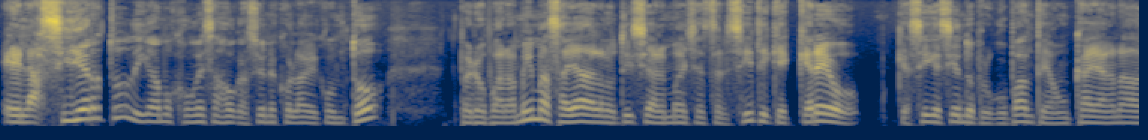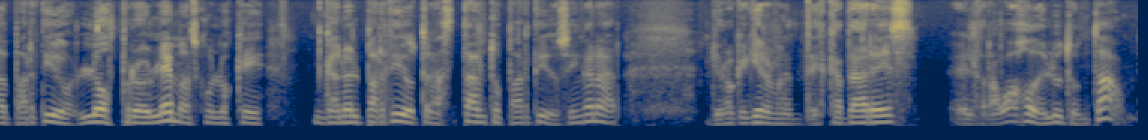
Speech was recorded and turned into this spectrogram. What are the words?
el acierto, digamos, con esas ocasiones con las que contó. Pero para mí, más allá de la noticia del Manchester City, que creo que sigue siendo preocupante, aunque haya ganado el partido, los problemas con los que ganó el partido tras tantos partidos sin ganar, yo lo que quiero rescatar es el trabajo de Luton Town,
